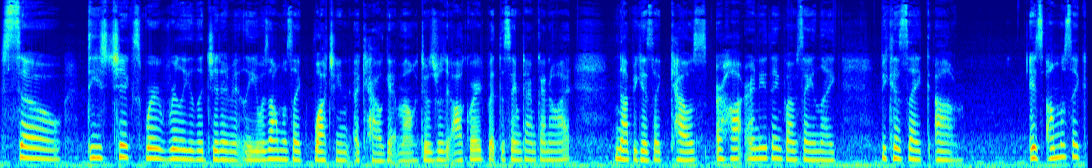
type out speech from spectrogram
so these chicks were really legitimately, it was almost like watching a cow get milked. It was really awkward, but at the same time kind of hot. Not because like cows are hot or anything, but I'm saying like because like um it's almost like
